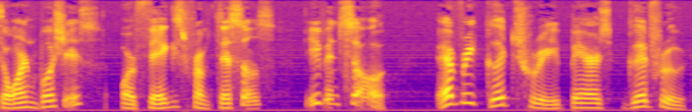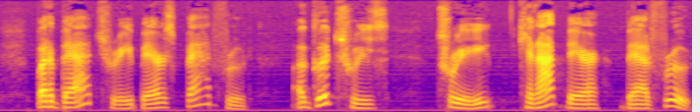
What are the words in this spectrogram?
thorn bushes, or figs from thistles? Even so, every good tree bears good fruit, but a bad tree bears bad fruit. A good tree's tree cannot bear bad fruit,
